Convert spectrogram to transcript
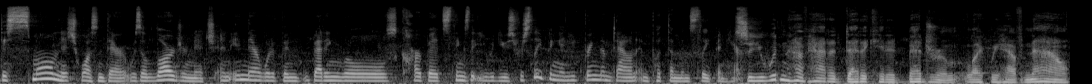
this small niche wasn't there. It was a larger niche, and in there would have been bedding rolls, carpets, things that you would use for sleeping, and you'd bring them down and put them and sleep in here. So you wouldn't have had a dedicated bedroom like we have now.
